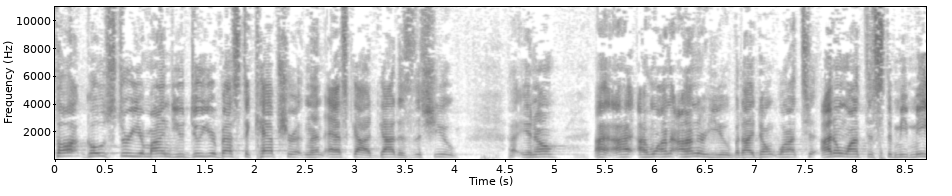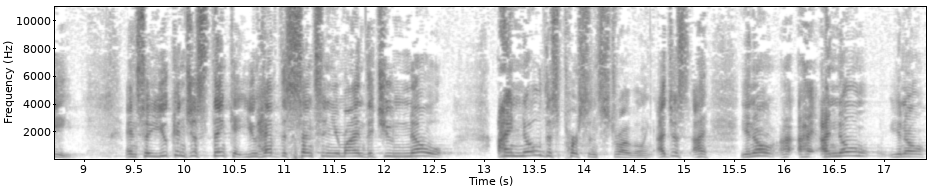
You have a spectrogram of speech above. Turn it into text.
thought goes through your mind, you do your best to capture it and then ask God, God, is this you? Uh, you know, I, I, I want to honor you, but I don't want to, I don't want this to be me. And so you can just think it. You have the sense in your mind that you know, I know this person's struggling. I just, I, you know, I, I know, you know,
